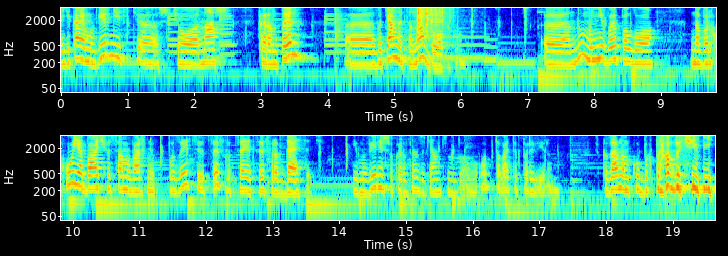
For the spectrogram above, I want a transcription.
яка ймовірність, е, що наш карантин затягнеться надовго. Ну, Мені випало наверху, я бачу саму верхню позицію, цифру це є цифра 10. Ймовірність, що карантин затягнеться надовго. От давайте перевіримо. Сказав нам кубик правду чи ні,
